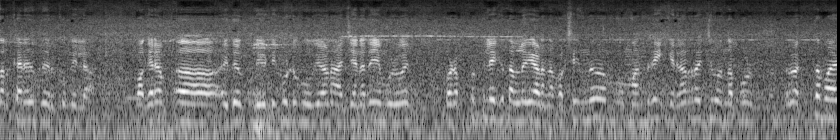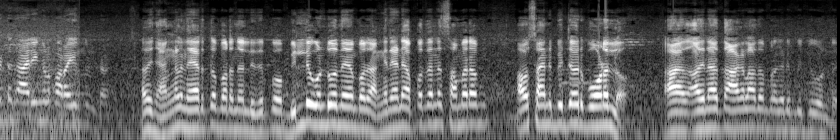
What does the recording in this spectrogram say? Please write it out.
സർക്കാർ ഇത് തീർക്കുന്നില്ല. പകരം ഇത് നീട്ടിക്കൊണ്ടു പോവുകയാണ്. ആ ജനതയെ മുഴുവൻ കുഴപ്പത്തിലേക്ക് തള്ളുകയാണെന്ന്. പക്ഷേ ഇന്ന് മന്ത്രി കിരൺ റിജ്ജു വന്നപ്പോൾ വ്യക്തമായിട്ട് കാര്യങ്ങൾ പറയുന്നുണ്ട്. അത് ഞങ്ങൾ നേരത്തെ പറഞ്ഞല്ലോ ഇതിപ്പോൾ ബില്ല് കൊണ്ടുവന്ന് ഞാൻ പറഞ്ഞു. അങ്ങനെയാണെങ്കിൽ അപ്പോൾ തന്നെ സമരം അവസാനിപ്പിച്ചവർ പോണല്ലോ. അതിനകത്ത് ആഹ്ലാദം പ്രകടിപ്പിച്ചുകൊണ്ട്.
